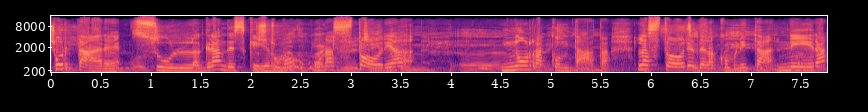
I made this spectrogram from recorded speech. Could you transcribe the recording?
portare sul grande schermo una storia uh, non raccontata, la storia della comunità nera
